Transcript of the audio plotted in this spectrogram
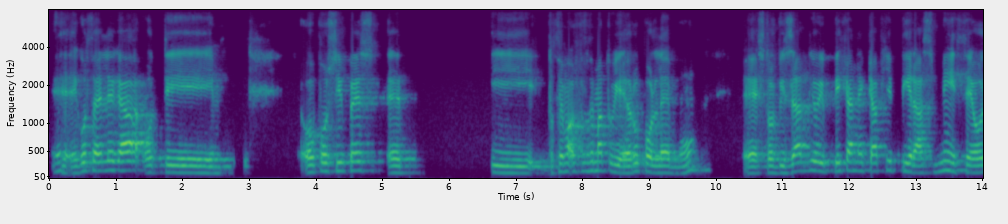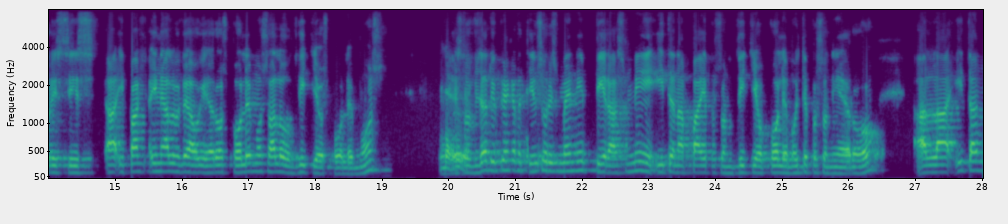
Ε, εγώ θα έλεγα ότι, όπως είπες, η, το, θέμα, το θέμα του Ιερού Πολέμου, ε, στο Βυζάντιο υπήρχαν κάποιοι πειρασμοί θεώρησης. Α, υπάρχει, είναι άλλο βέβαια ο Ιερός Πόλεμος, άλλο ο Δίκαιος Πόλεμος. Ναι, ε, στο Βυζάντιο υπήρχαν κατά κυρίως ορισμένοι πειρασμοί είτε να πάει προς τον Δίκαιο Πόλεμο είτε προς τον Ιερό, αλλά ήταν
